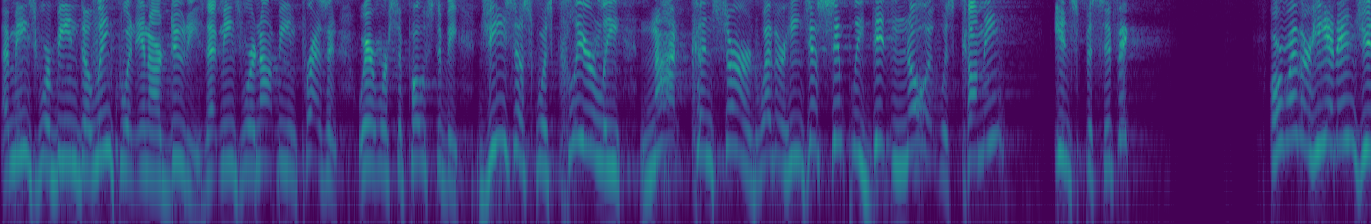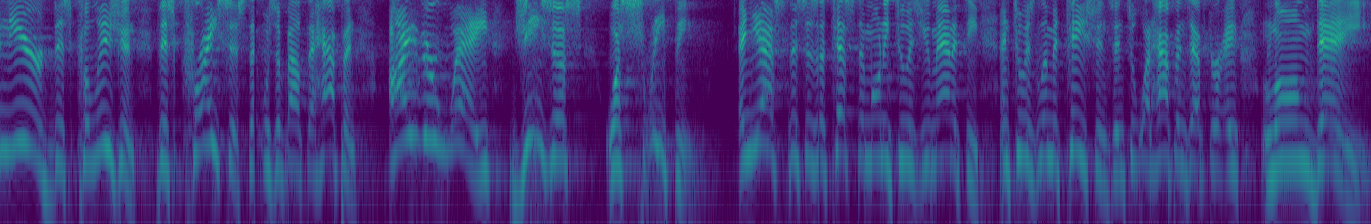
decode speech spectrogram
That means we're being delinquent in our duties. That means we're not being present where we're supposed to be. Jesus was clearly not concerned whether he just simply didn't know it was coming in specific or whether he had engineered this collision, this crisis that was about to happen. Either way, Jesus was sleeping. And yes, this is a testimony to his humanity and to his limitations and to what happens after a long day.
